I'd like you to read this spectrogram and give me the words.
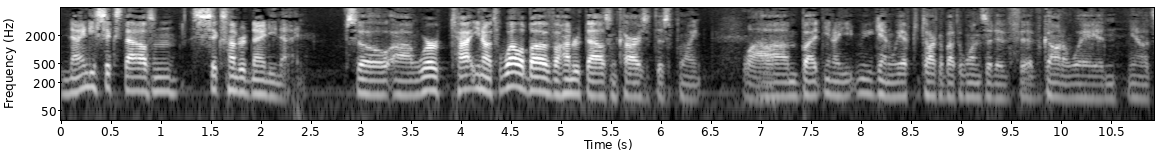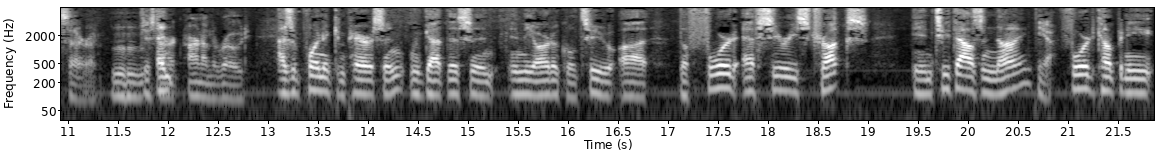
96,699. So uh, we're ti you know it's well above 100,000 cars at this point. Wow. Um, but you know, you, again, we have to talk about the ones that have, have gone away and you know, et cetera, just And- aren't aren't on the road. As a point of comparison, we've got this in, in the article too. Uh, the Ford F Series trucks in 2009, Yeah. Ford company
